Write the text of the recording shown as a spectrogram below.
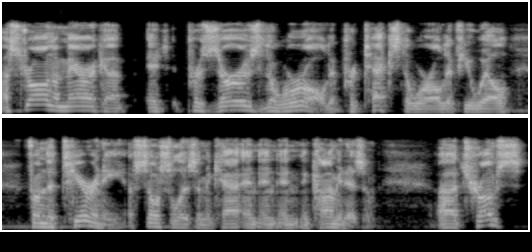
A strong America, it preserves the world, it protects the world, if you will, from the tyranny of socialism and, and, and, and communism. Uh, Trump's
